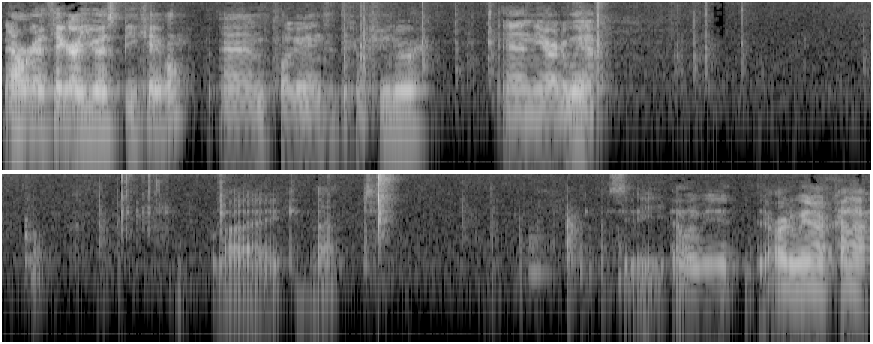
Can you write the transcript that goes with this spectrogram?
Now we're going to take our USB cable and plug it into the computer and the Arduino. Like that. See the the Arduino kind of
